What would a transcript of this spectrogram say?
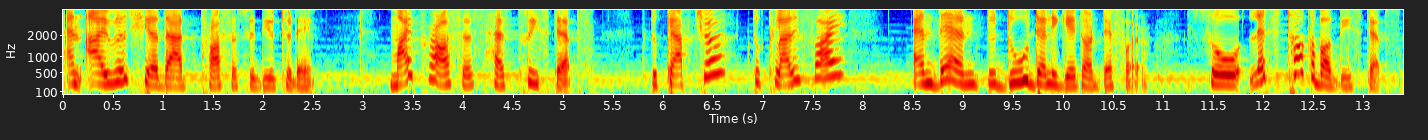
and I will share that process with you today. My process has three steps to capture, to clarify, and then to do, delegate, or defer. So let's talk about these steps.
